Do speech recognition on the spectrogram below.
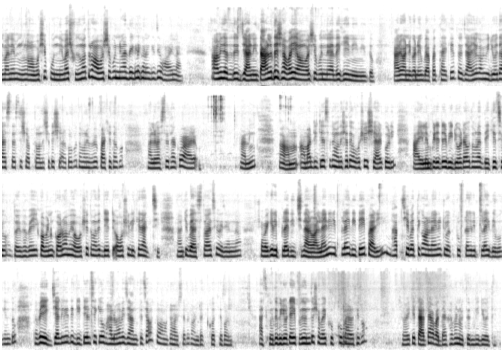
মানে অবশ্যই পূর্ণিমা, শুধুমাত্র অবশ্যই পূর্ণিমা দেখলে কোনো কিছু হয় না। আমি যতদূর জানি, তাহলে তো সবাই অমাবস্যা পূর্ণিমা দেখেই নিয়ে নিত। আরও অনেক অনেক ব্যাপার থাকে। তো যাই হোক, আমি ভিডিওতে আস্তে আস্তে সব তোমাদের সাথে শেয়ার করব। তোমরা এভাবে পাখি থাকো, ভালোবাসতে থাকো। আর আমি আমার ডিটেলসটা তোমাদের সাথে অবশ্যই শেয়ার করি। আর এলএমপি ডেটের ভিডিওটাও তোমরা দেখেছ। তো এইভাবেই কমেন্ট করো। আমি অবশ্যই তোমাদের ডেট অবশ্যই লিখে রাখছি। আমি একটু ব্যস্ত আছি, ওই জন্য সবাইকে রিপ্লাই দিচ্ছি না। আর অনলাইনে রিপ্লাই দিতেই পারি। ভাবছি এবার থেকে অনলাইনে টুক টুকটাক রিপ্লাই দেবো। কিন্তু ভাবে এক্স্যাক্টলি যদি ডিটেলসে কেউ ভালোভাবে জানতে চাও, তো আমাকে হোয়াটসঅ্যাপে কন্ট্যাক্ট করতে পারো। আজকে তো ভিডিওটা এই পর্যন্ত। সবাই খুব খুব ভালো থেকো। সবাইকে টাটা। আবার দেখাবে নতুন ভিডিওতে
